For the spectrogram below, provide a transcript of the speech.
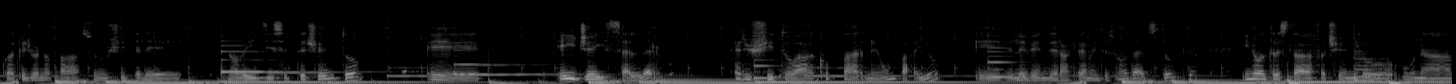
qualche giorno fa sono uscite le 9 Easy 700 e AJ Seller è riuscito a copparne un paio e le venderà, chiaramente sono deadstock. Inoltre sta facendo una,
